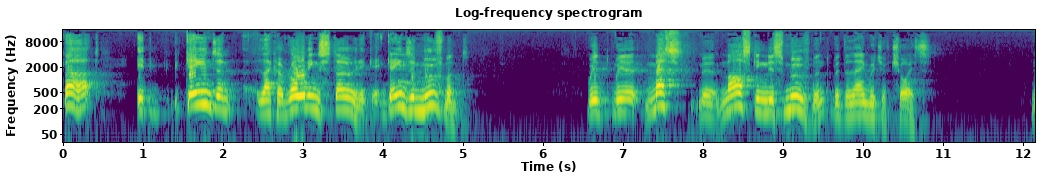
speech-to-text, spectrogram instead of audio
but it gains a, like a rolling stone, it gains a movement. We're, we're, mas- we're masking this movement with the language of choice.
